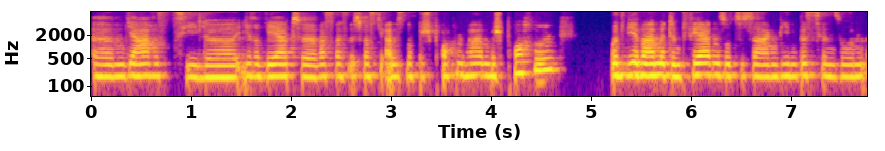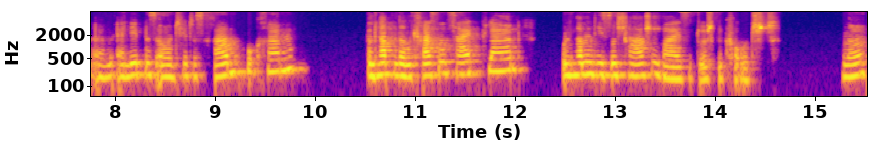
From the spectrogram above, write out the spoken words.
ähm, Jahresziele, ihre Werte, was weiß ich, was die alles noch besprochen haben, besprochen. Und wir waren mit den Pferden sozusagen wie ein bisschen so ein ähm, erlebnisorientiertes Rahmenprogramm und hatten dann einen krassen Zeitplan und haben die so chargenweise durchgecoacht. Ne?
